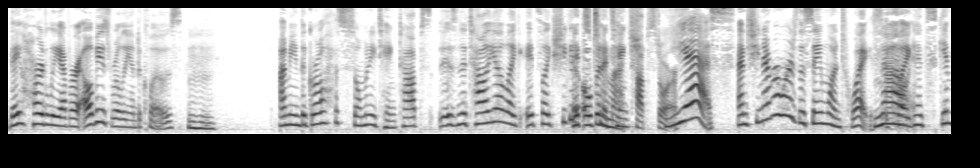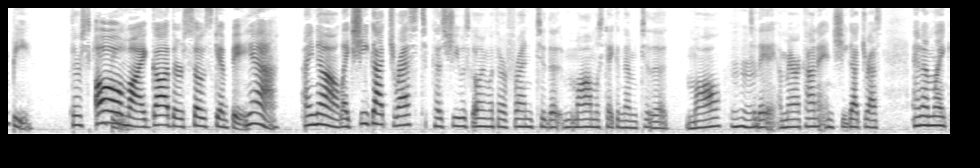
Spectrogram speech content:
they hardly ever. Elby's really into clothes. Mm-hmm. I mean, the girl has so many tank tops. Is Natalia like? It's like she could It's open a tank top store. Yes. and she never wears the same one twice. No, it's like, and it's skimpy. They're skimpy. oh my god, they're so skimpy. Yeah, I know. Like she got dressed because she was going with her friend to the mom was taking them to the mall Mm-hmm. to the Americana, and she got dressed. And I'm like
